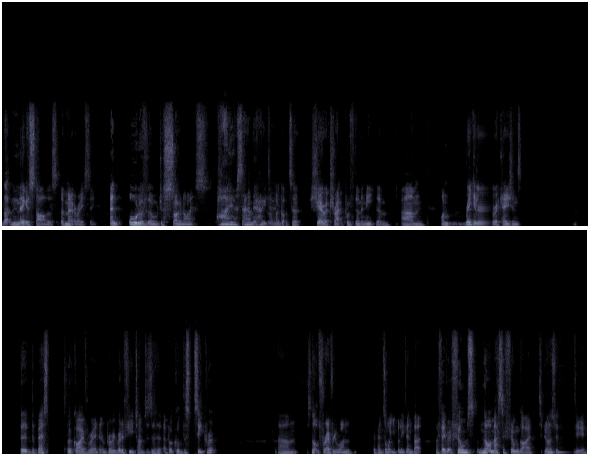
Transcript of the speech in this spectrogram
like mega stars of motor racing, and all of them were just so nice. Hi, Sam, how are you doing? I got to share a track with them and meet them um, on regular occasions. The the best book I've read and probably read a few times is a, a book called The Secret. Um, it's not for everyone, depends on what you believe in. But my favorite films, not a massive film guy, to be honest with you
